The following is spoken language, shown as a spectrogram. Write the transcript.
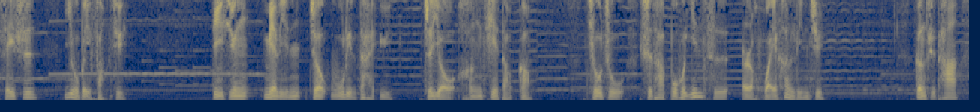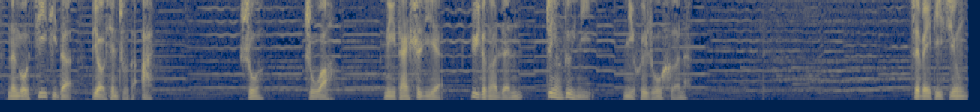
谁知又被放去。弟兄面临这无理的待遇，只有横切祷告，求主使他不会因此而怀恨邻居，更使他能够积极的表现主的爱。说：“主啊，你在世界遇到的人这样对你，你会如何呢？”这位弟兄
